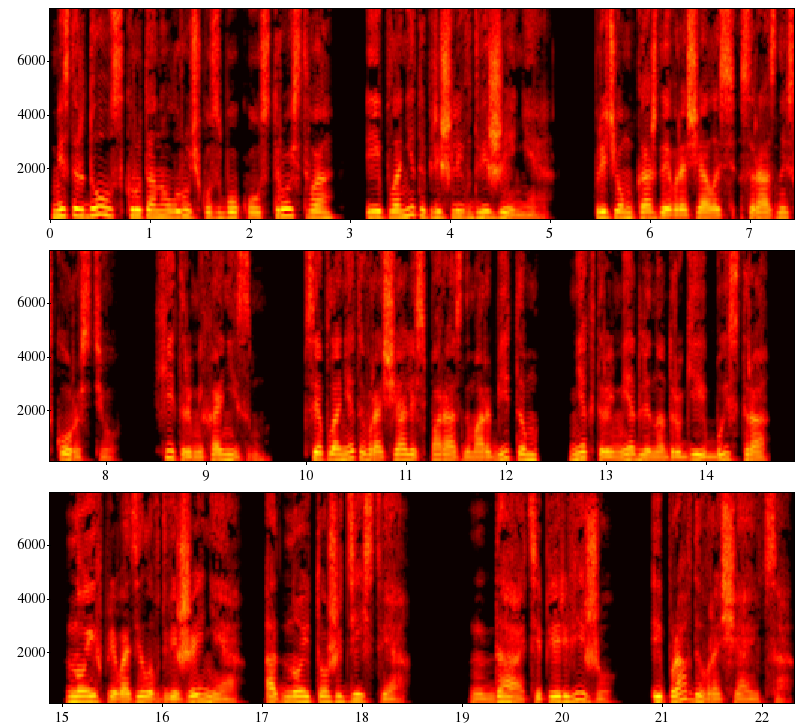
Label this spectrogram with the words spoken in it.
Мистер Доуз крутанул ручку сбоку устройства, и планеты пришли в движение. Причем каждая вращалась с разной скоростью. Хитрый механизм. Все планеты вращались по разным орбитам, некоторые медленно, другие быстро, но их приводило в движение одно и то же действие. Да, теперь вижу. И правда вращаются.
